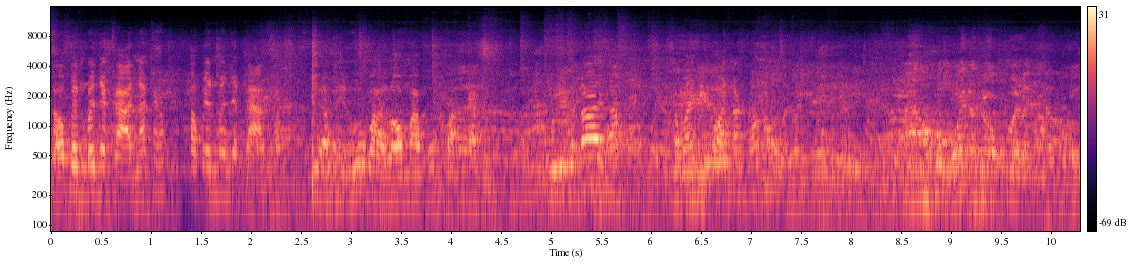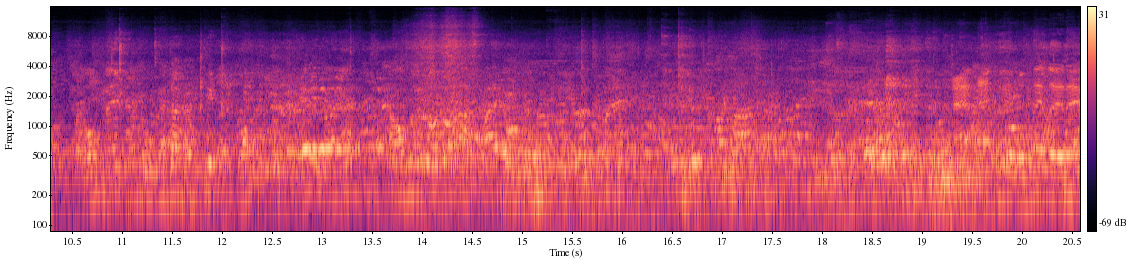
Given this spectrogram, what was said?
เอาเป็นบรรยากาศนะครับ เอาเป็นบรรยากาศครับ เพื่อให้รู้ว่าเรามาพบปะกันคุยกันได้ครับเอาไว้ดีก่อนนะครับเอาผมไม่ต้องรบกวนเลยครับผมไม่อยู่กับท่านผมคิดผมเดี๋ยวหน่อยนะ เอาเบอร์โทรศัพท์ไปแอดแอดเลยผมได้เลยนะ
